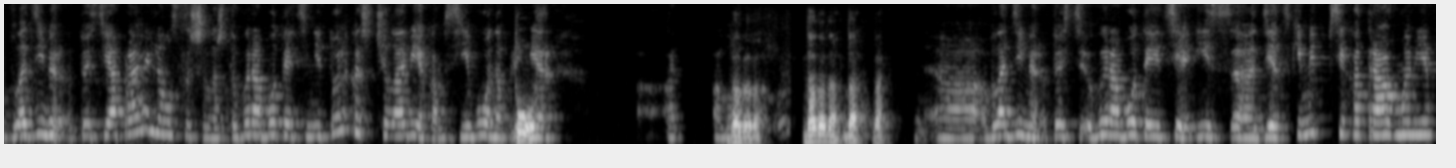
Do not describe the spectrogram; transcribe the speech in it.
Владимир, то есть я правильно услышала, что вы работаете не только с человеком, с его, например... Да-да-да. Да-да-да, да, да. А, Владимир, то есть вы работаете и с э, детскими психотравмами,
